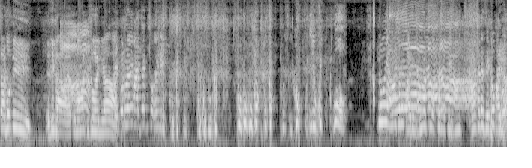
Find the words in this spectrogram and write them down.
এ এদিকে এখন আমার কিছু হয়নি আয়। এই কোনো গাড়ি মাঝে কিছু হয়নি। তুই আমার সাথে পারবি না, আমি হচ্ছি আমার সাথে যে পারবি না।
